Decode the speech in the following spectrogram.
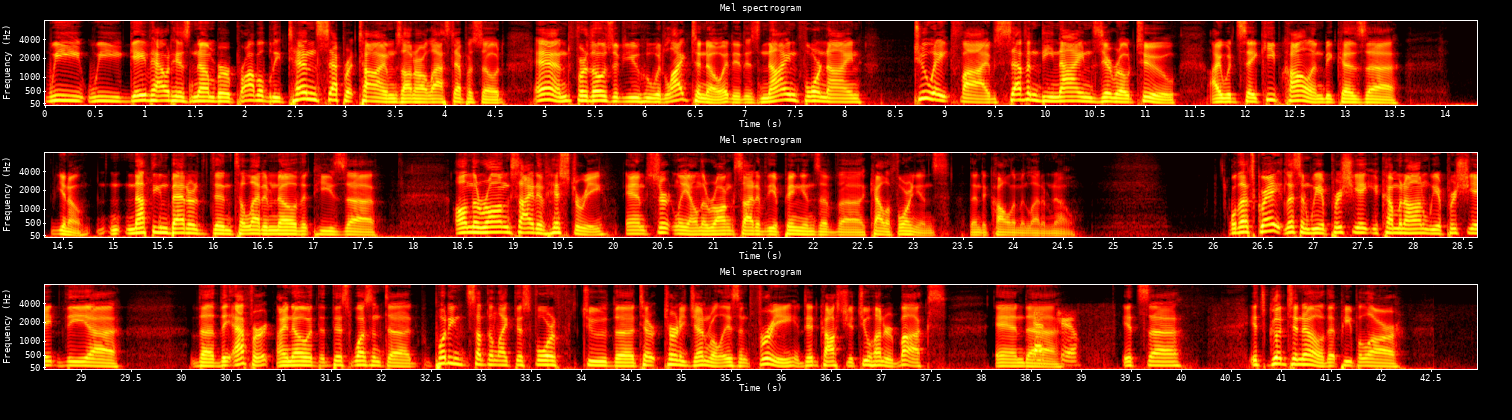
we we gave out his number probably 10 separate times on our last episode. And for those of you who would like to know it, it is 949 285 7902. I would say keep calling because uh you know, n- nothing better than to let him know that he's uh on the wrong side of history and certainly on the wrong side of the opinions of uh, Californians than to call him and let him know. Well, that's great. Listen, we appreciate you coming on. We appreciate the uh, the the effort. I know that this wasn't uh, putting something like this forth to the ter- attorney general isn't free. It did cost you two hundred bucks, and uh, That's true. it's uh, it's good to know that people are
